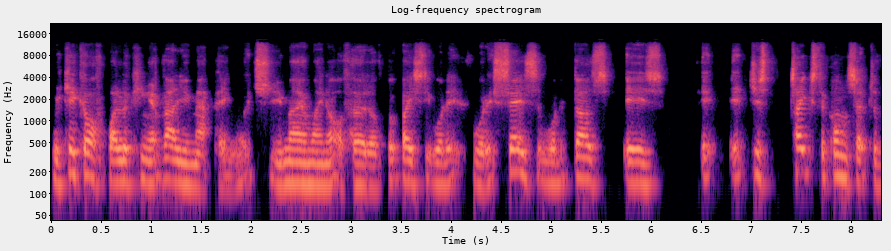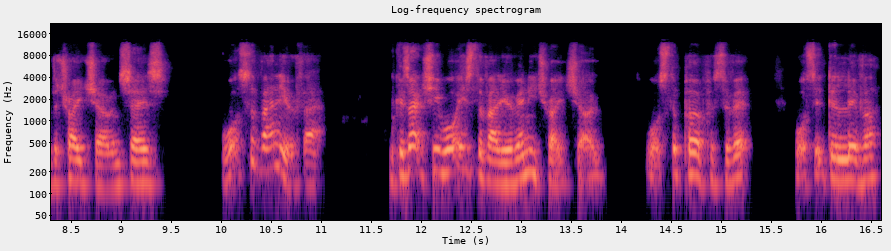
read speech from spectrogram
we kick off by looking at value mapping, which you may or may not have heard of. But basically, what it what it says and what it does is it, it just takes the concept of the trade show and says, what's the value of that? Because actually, what is the value of any trade show? What's the purpose of it? What's it deliver?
